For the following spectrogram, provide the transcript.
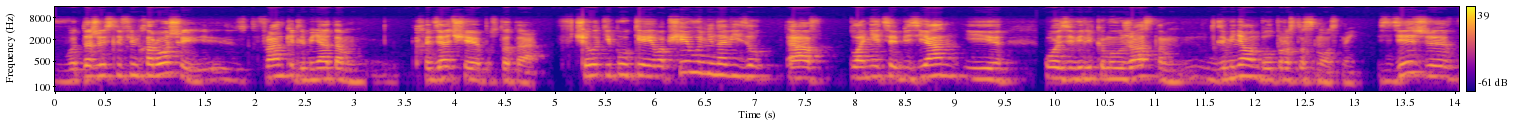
Вот даже если фильм хороший, Франко для меня там ходячая пустота. В «Человеке-пауке» я вообще его ненавидел, а в «Планете обезьян» и «Озе великом и ужасном» для меня он был просто сносный. Здесь же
